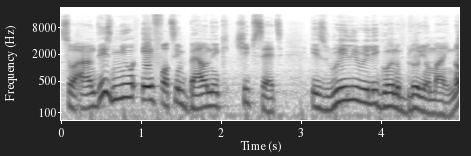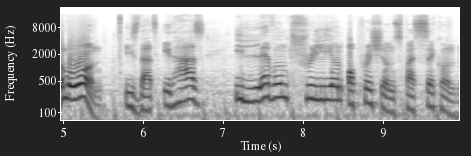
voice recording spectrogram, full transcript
So, and this new A14 Bionic chipset is really, really going to blow your mind. Number one is that it has 11 trillion operations per second.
